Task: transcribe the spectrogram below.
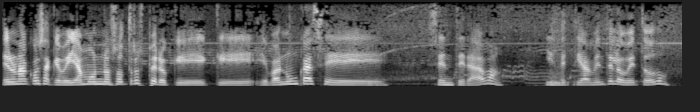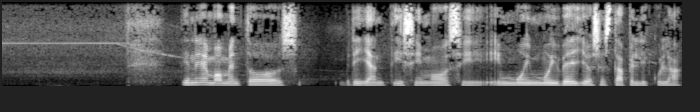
era una cosa que veíamos nosotros, pero que, que Eva nunca se, se enteraba. Y Mm. efectivamente lo ve todo. Tiene momentos brillantísimos y, y muy, muy bellos esta película.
